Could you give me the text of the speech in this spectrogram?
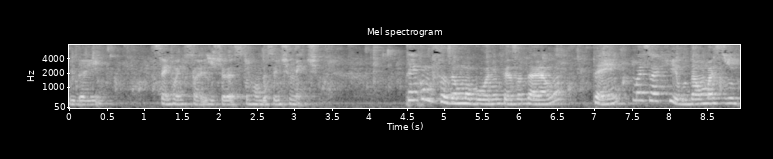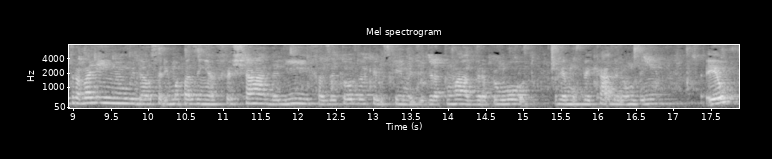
e daí, sem condições de tirar esse torrão decentemente. Tem como fazer uma boa limpeza dela, tem, mas é aquilo, dá mais um trabalhinho, o ideal seria uma pazinha fechada ali, fazer todo aquele esquema de virar para um lado, virar para o outro, remover cada grãozinho. Eu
